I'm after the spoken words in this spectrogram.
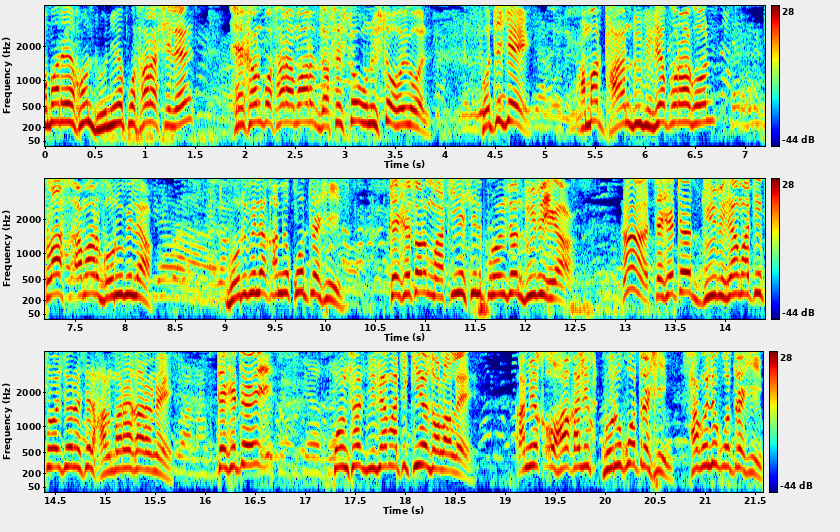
আমাৰ এখন ধুনীয়া পথাৰ আছিলে সেইখন পথাৰ আমাৰ যথেষ্ট অনিষ্ট হৈ গ'ল। গতিকে আমাৰ ধান দুবিঘা পৰা গ'ল প্লাছ আমাৰ গৰুবিলাক। গৰুবিলাক আমি ক'ত ৰাখিম? তেখেতৰ মাটি আছিল প্ৰয়োজন দুই বিঘা। হা তেখেতে দুই বিঘা মাটি প্ৰয়োজন আছিল হাল মাৰাৰ কাৰণে। তেখেতে পঞ্চাছ বিঘা মাটি কিয় জ্বলালে? আমি অহাকালি গৰু ক'ত ৰাখিম? ছাগলী ক'ত ৰাখিম?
